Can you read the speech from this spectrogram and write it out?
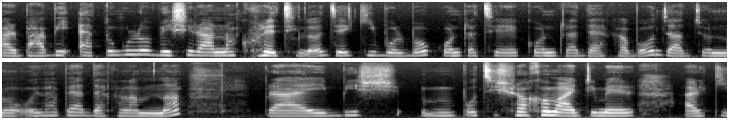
আর ভাবি এতগুলো বেশি রান্না করেছিল যে কি বলব, কোনটা ছেড়ে কোনটা দেখাবো, যার জন্য ওইভাবে আর দেখালাম না। প্রায় বিশ পঁচিশ রকম আইটেমের আর কি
